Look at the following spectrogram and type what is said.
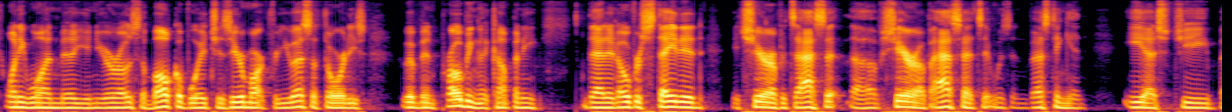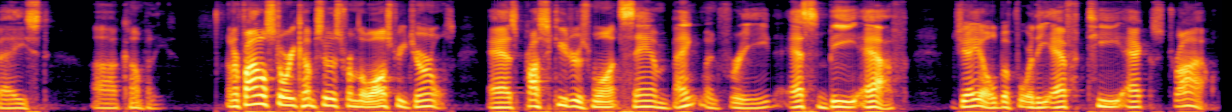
21 million euros, the bulk of which is earmarked for U.S. authorities who have been probing the company that it overstated its share of its asset uh, share of assets it was investing in ESG based uh, companies. And our final story comes to us from the Wall Street Journals as prosecutors want Sam Bankman Fried, SBF, jailed before the FTX trial.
